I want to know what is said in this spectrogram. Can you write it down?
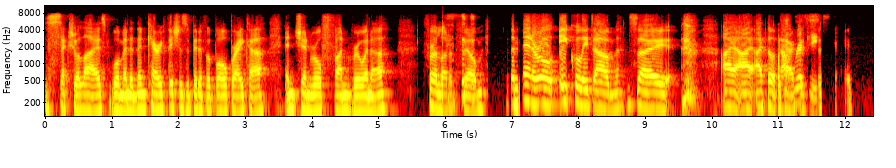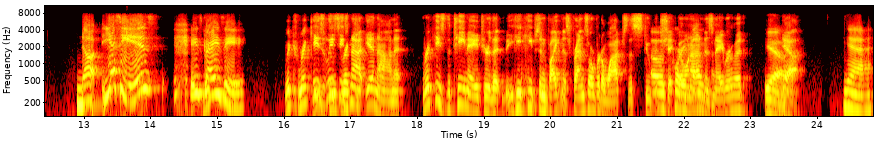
sexualized woman, and then Carrie Fisher's a bit of a ball breaker and general fun ruiner for a lot of the film. the men are all equally dumb, so I I, I thought the Not characters Ricky. just no yes he is he's crazy Which Ricky? He's at least he's Ricky? not in on it. Ricky's the teenager that he keeps inviting his friends over to watch this stupid Oh, shit going on in his neighborhood. Yeah. Yeah. Yeah.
